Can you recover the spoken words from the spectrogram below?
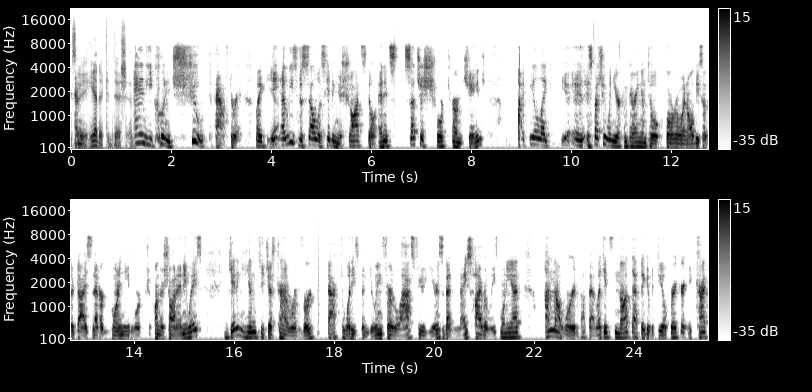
So and, he had a condition. and he couldn't shoot after it. Like he- at least Vassell was hitting his shot still and it's such a short term change. I feel like, especially when you're comparing him to Okoro and all these other guys that are going to need work on their shot anyways, getting him to just kind of revert back to what he's been doing for the last few years, that nice high release one he had, I'm not worried about that. Like, it's not that big of a deal breaker. It kind,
